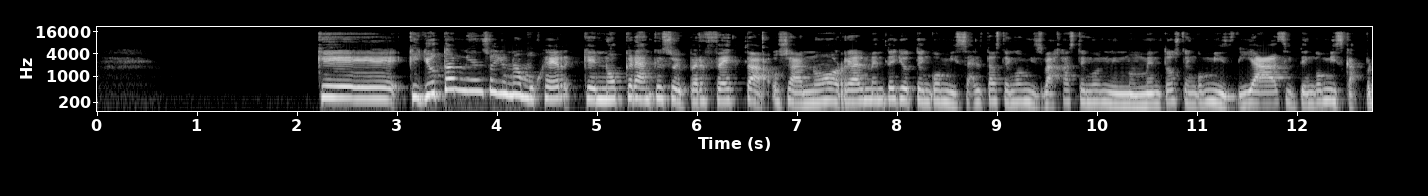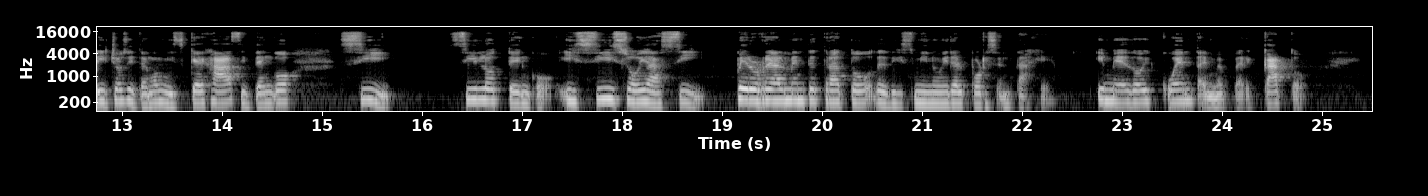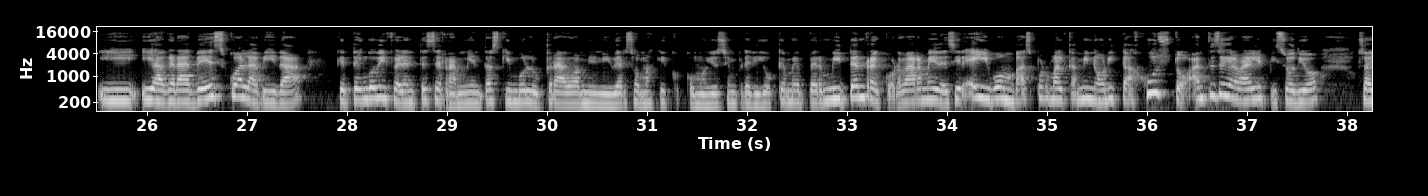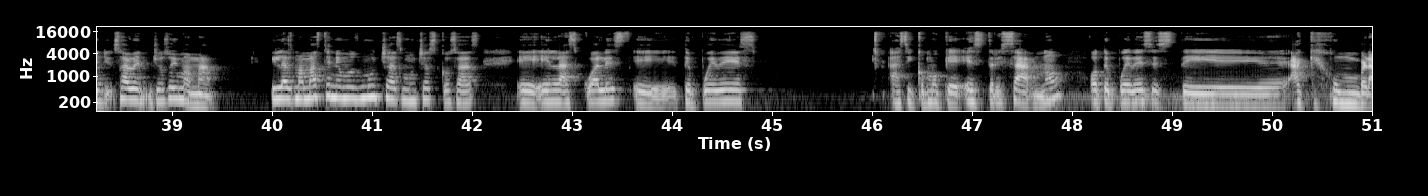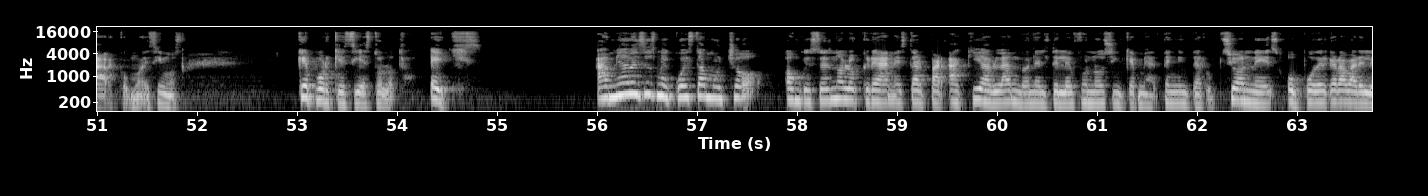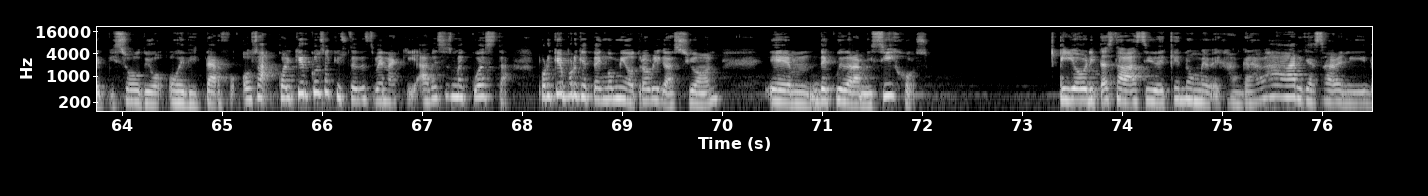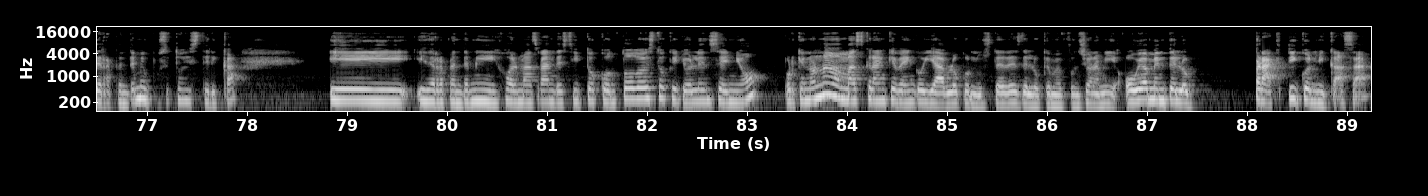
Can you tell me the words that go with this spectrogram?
que, que, yo también soy una mujer que no crean que soy perfecta, o sea, no, realmente yo tengo mis altas, tengo mis bajas, tengo mis momentos, tengo mis días y tengo mis caprichos y tengo mis quejas y tengo, sí, sí lo tengo y sí soy así, pero realmente trato de disminuir el porcentaje y me doy cuenta y me percato y, agradezco a la vida que tengo diferentes herramientas que he involucrado a mi universo mágico, como yo siempre digo, que me permiten recordarme y decir, hey, Ivonne, vas por mal camino ahorita, justo antes de grabar el episodio, o sea, saben, yo soy mamá. Y las mamás tenemos muchas, muchas cosas eh, en las cuales eh, te puedes así como que estresar, ¿no? O te puedes este, aquejumbrar, como decimos. Que porque si esto lo otro. X. A mí a veces me cuesta mucho, aunque ustedes no lo crean, estar aquí hablando en el teléfono sin que me tenga interrupciones o poder grabar el episodio o editar. O sea, cualquier cosa que ustedes ven aquí, a veces me cuesta. ¿Por qué? Porque tengo mi otra obligación em, de cuidar a mis hijos. Y yo ahorita estaba así de que no me dejan grabar, ya saben, y de repente me puse toda histérica. Y, y, de repente mi hijo, el más grandecito, con todo esto que yo le enseño, porque no nada más crean que vengo y hablo con ustedes de lo que me funciona a mí, obviamente lo practico en mi casa.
